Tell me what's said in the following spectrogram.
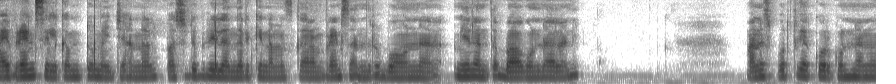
Hi friends welcome to my channel first ప్రియులందరికీ నమస్కారం. ఫ్రెండ్స్ అందరూ బాగున్నారా? మీరంతా బాగుండాలని మనస్ఫూర్తిగా కోరుకుంటున్నాను.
